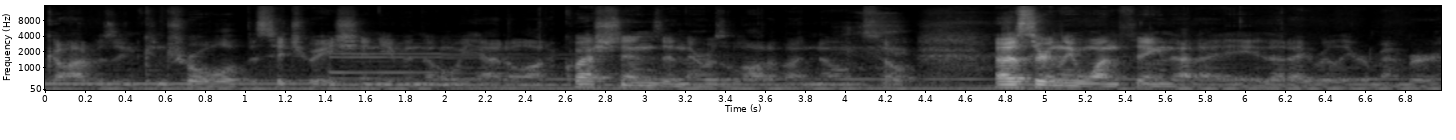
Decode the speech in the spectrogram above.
God was in control of the situation, even though we had a lot of questions and there was a lot of unknowns. So that's certainly one thing that I that I really remember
